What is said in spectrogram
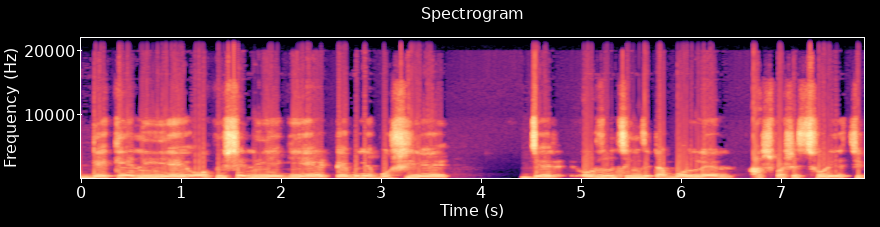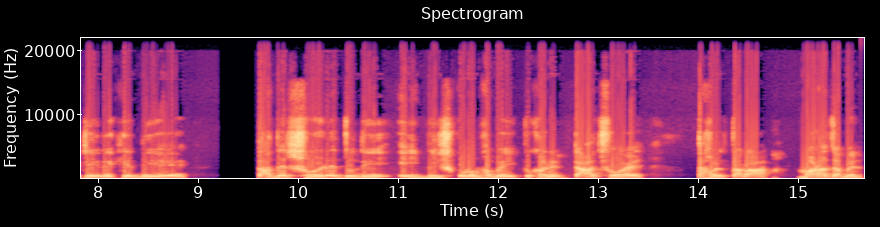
ডেকে নিয়ে, অফিসে নিয়ে গিয়ে টেবিলে বসিয়ে যে অর্জুন সিং যেটা বললেন, আশপাশে ছড়িয়ে ছিটিয়ে রেখে দিয়ে তাদের শরীরে যদি এই বিষ কোনোভাবে একটুখানি টাচ হয়, তাহলে তারা মারা যাবেন।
